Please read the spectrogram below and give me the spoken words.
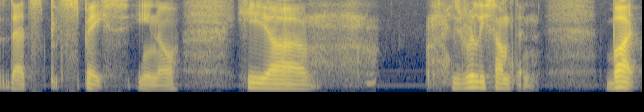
that space you know he uh he's really something but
